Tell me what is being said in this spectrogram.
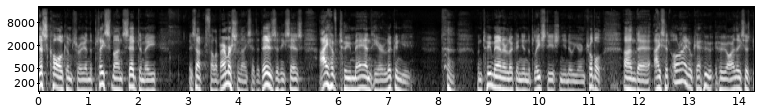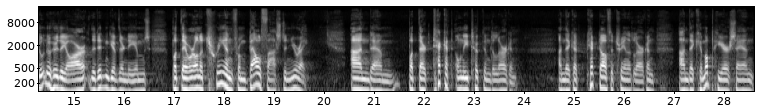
this call came through, and the policeman said to me, "Is that Philip Emerson?" I said, "It is," and he says, "I have two men here looking you." when two men are looking in the police station, you know you're in trouble. And uh, I said, All right, okay, who, who are they? He says, Don't know who they are. They didn't give their names, but they were on a train from Belfast to Newry. And, um, but their ticket only took them to Lurgan. And they got kicked off the train at Lurgan, and they came up here saying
